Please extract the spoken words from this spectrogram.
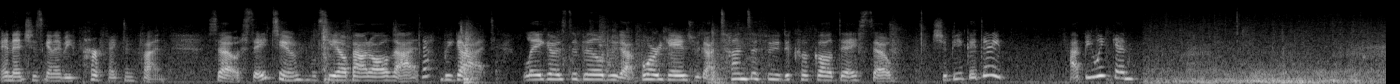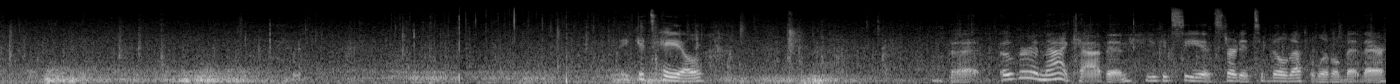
An inch is gonna be perfect and fun. So stay tuned. We'll see about all that. We got Legos to build, we got board games, we got tons of food to cook all day, so should be a good day. Happy weekend. Make its hail. But over in that cabin, you could see it started to build up a little bit there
